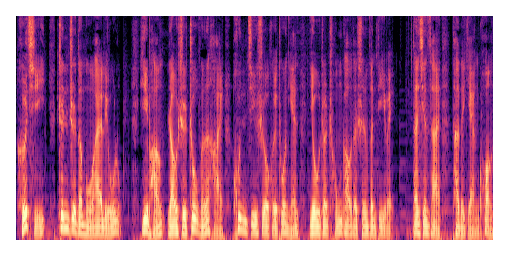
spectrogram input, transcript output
何其真挚的母爱流露，一旁饶是周文海，混迹社会多年，有着崇高的身份地位，但现在他的眼眶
